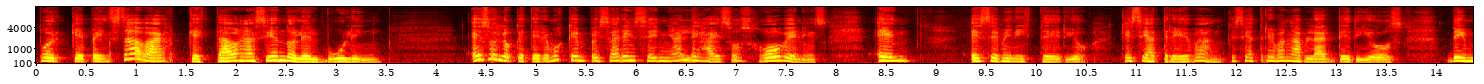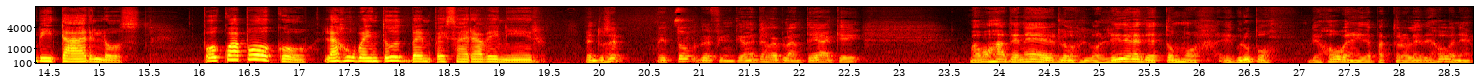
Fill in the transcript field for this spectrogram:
porque pensaba que estaban haciéndole el bullying. Eso es lo que tenemos que empezar a enseñarles a esos jóvenes en ese ministerio, que se atrevan, que se atrevan a hablar de Dios, de invitarlos, poco a poco la juventud va a empezar a venir. Entonces, esto definitivamente me plantea que vamos a tener los, líderes de estos eh, grupos de jóvenes y de pastorales de jóvenes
